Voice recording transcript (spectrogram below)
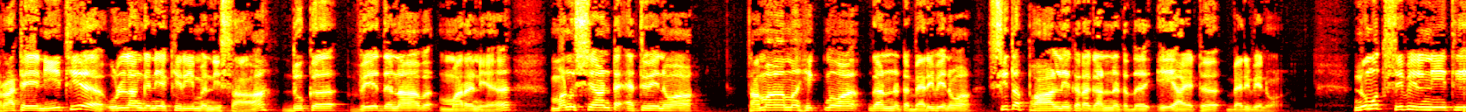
රටේ නීතිය උල්ලංඝනය කිරීම නිසා දුක වේදනාව මරණය මනුෂ්‍යයන්ට ඇතිවෙනවා තමාම හික්මවා ගන්නට බැරිවෙනවා සිත පාලනය කරගන්නටද ඒ අයට බැරිවෙනවා. නොමුත් සිවිල් නීති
